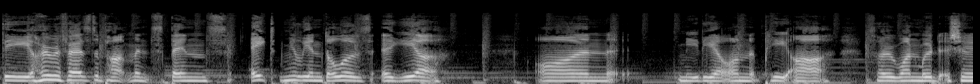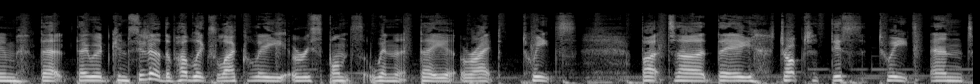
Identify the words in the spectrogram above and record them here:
the Home Affairs Department spends $8 million a year on media, on PR. So one would assume that they would consider the public's likely response when they write tweets. But uh, they dropped this tweet and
